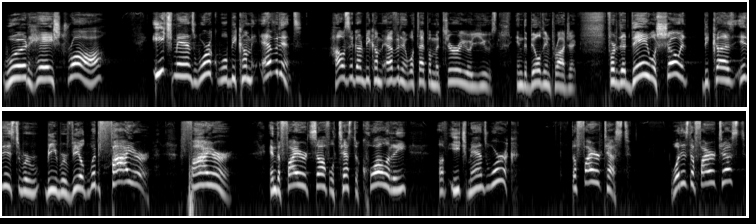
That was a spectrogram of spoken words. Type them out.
wood, hay, straw, each man's work will become evident. How is it going to become evident what type of material you used in the building project? For the day will show it because it is to re- be revealed with fire. Fire. And the fire itself will test the quality of each man's work. The fire test. What is the fire test?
